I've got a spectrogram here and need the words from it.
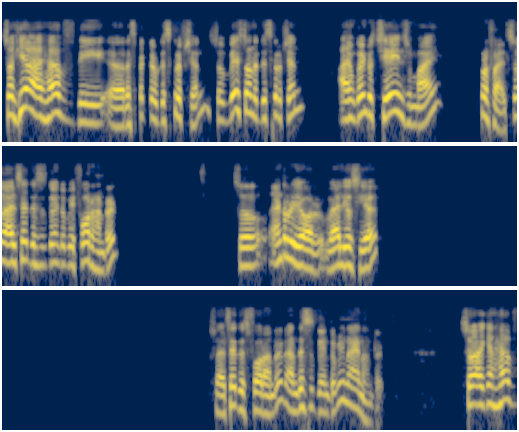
So here I have the uh, respective description. So based on the description, I am going to change my profile. So I'll say this is going to be 400. So enter your values here. So I'll say this 400 and this is going to be 900. So I can have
